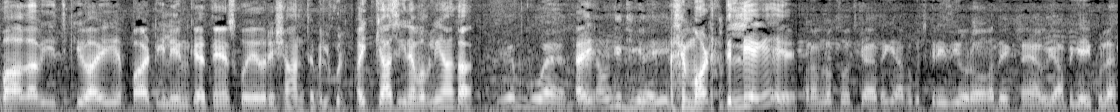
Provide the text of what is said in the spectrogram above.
बागा बीच की भाई, ये पार्टी लेन कहते हैं। इसको ये शांत है, बिल्कुल। भाई, क्या सीन है, बबली, यहाँ का? ये वो है झील है अच्छा मॉडर्न दिल्ली है ये? और हम लोग सोच के आए थे कि यहाँ पे कुछ क्रेजी हो रहा होगा देखते हैं यहाँ पे यही खुला है।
